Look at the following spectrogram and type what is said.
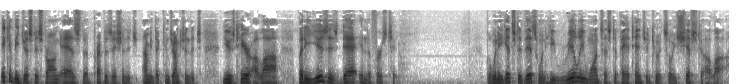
It can be just as strong as the preposition that I mean the conjunction that's used here, alla, but he uses de in the first two. But when he gets to this one, he really wants us to pay attention to it, so he shifts to alla.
